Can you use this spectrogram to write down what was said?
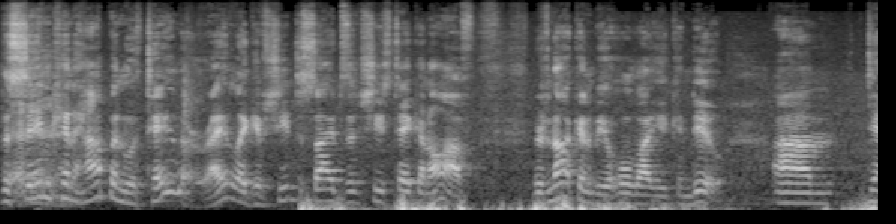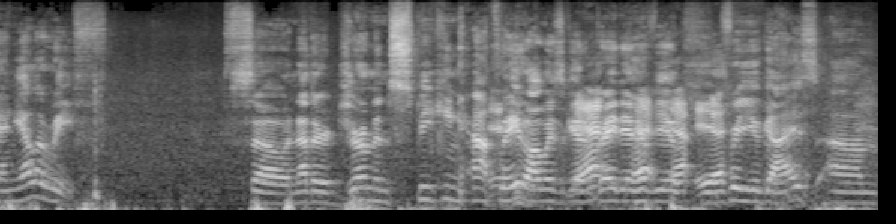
the same can happen with Taylor, right? Like if she decides that she's taken off, there's not going to be a whole lot you can do. Um, Daniela Ryf. So another German-speaking athlete. Always get Yeah, a great interview yeah. Yeah. for you guys. Um,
